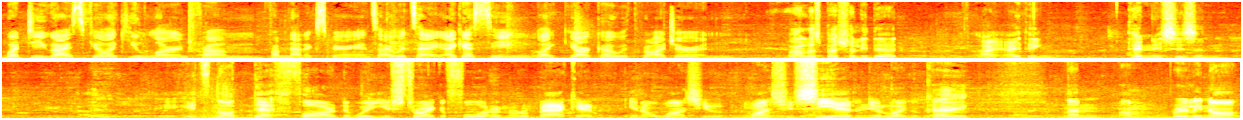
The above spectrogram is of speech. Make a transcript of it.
what do you guys feel like you learned from from that experience? I would say, I guess seeing like Jarkko with Roger and well, especially that I, I think tennis isn't it's not that far the way you strike a forehand or a backhand. You know, once you once you see it and you're like, okay, then I'm really not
